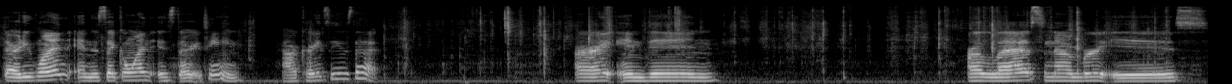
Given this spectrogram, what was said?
31 and the second one is 13. How crazy is that? All right, and then our last number is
